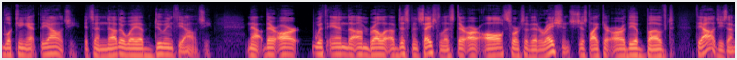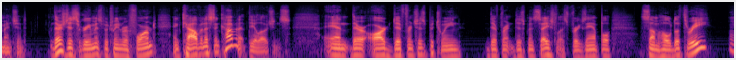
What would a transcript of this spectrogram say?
looking at theology. It's another way of doing theology. Now, there are within the umbrella of dispensationalists, there are all sorts of iterations, just like there are the above theologies I mentioned. There's disagreements between Reformed and Calvinist and covenant theologians. And there are differences between different dispensationalists. For example, some hold to 3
